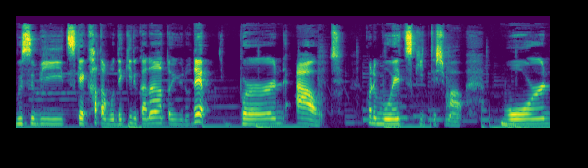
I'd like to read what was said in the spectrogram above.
結びつけ方もできるかなというので burn out これ燃え尽きてしまう。worn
